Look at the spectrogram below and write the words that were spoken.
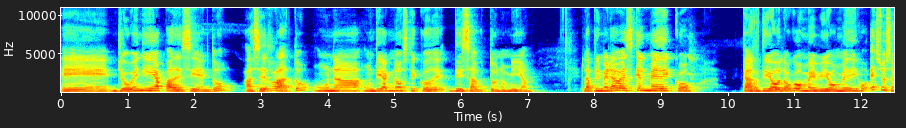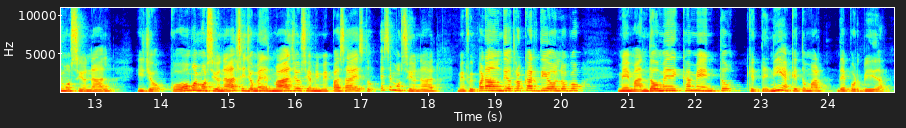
Eh, yo venía padeciendo hace rato una, un diagnóstico de disautonomía. La primera vez que el médico cardiólogo me vio, me dijo, eso es emocional. Y yo, ¿cómo emocional? Si yo me desmayo, si a mí me pasa esto, es emocional. Me fui para donde otro cardiólogo, me mandó medicamento que tenía que tomar de por vida.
